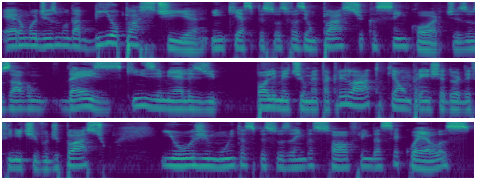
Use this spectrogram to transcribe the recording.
era o modismo da bioplastia, em que as pessoas faziam plásticas sem cortes, usavam 10, 15 ml de polimetilmetacrilato, que é um preenchedor definitivo de plástico, e hoje muitas pessoas ainda sofrem das sequelas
